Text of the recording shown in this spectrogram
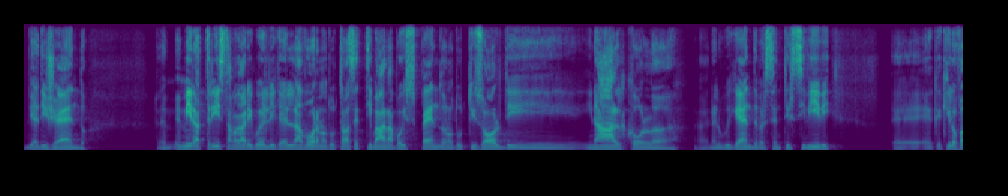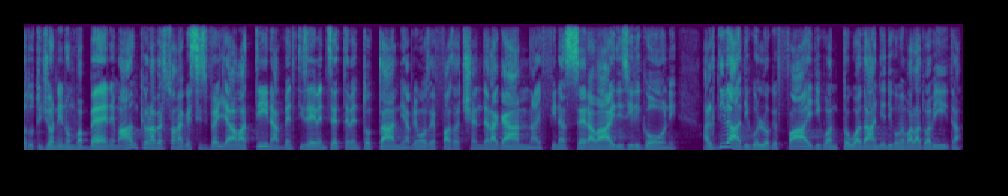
via dicendo. Eh, mi rattrista magari quelli che lavorano tutta la settimana, poi spendono tutti i soldi in alcol eh, nel weekend per sentirsi vivi eh, che chi lo fa tutti i giorni non va bene, ma anche una persona che si sveglia la mattina a 26, 27, 28 anni, la prima cosa che fa si accende la canna e fino a sera vai di siliconi. Al di là di quello che fai, di quanto guadagni e di come va la tua vita,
